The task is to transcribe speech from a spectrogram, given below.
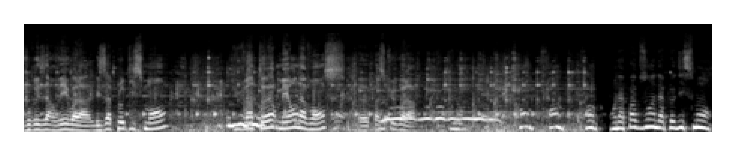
vous réserver, voilà, les applaudissements du 20 heures, mais en avance, euh, parce que voilà. Alors, Franck, Franck, Franck, on n'a pas besoin d'applaudissements.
